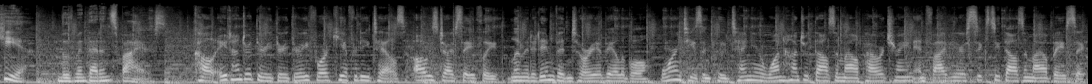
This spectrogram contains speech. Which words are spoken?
Kia, movement that inspires. Call 800 333 4KIA for details. Always drive safely. Limited inventory available. Warranties include 10 year 100,000 mile powertrain and 5 year 60,000 mile basic.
